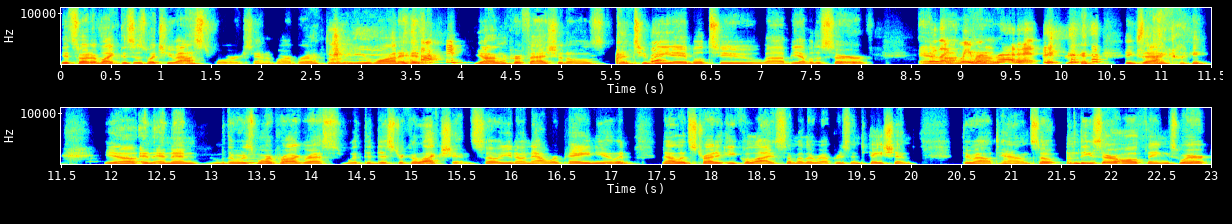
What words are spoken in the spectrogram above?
it's sort of like this is what you asked for santa barbara. I mean you wanted young professionals to be able to uh, be able to serve. And They're like we have... regret it. Exactly you know and, and then there was more progress with the district election. So you know now we're paying you and now let's try to equalize some of the representation throughout town. So these are all things where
